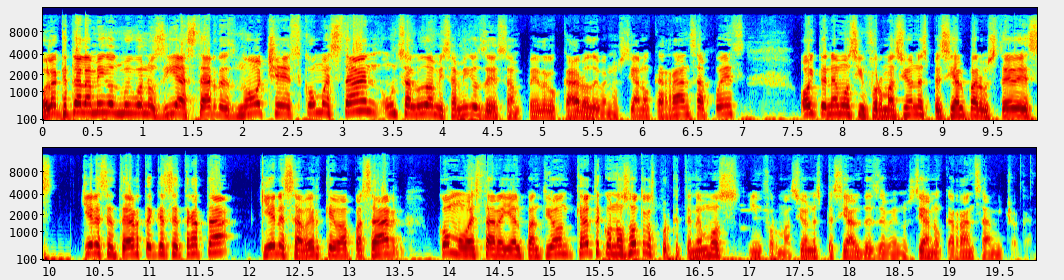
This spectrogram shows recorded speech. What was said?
Hola, ¿qué tal amigos? Muy buenos días, tardes, noches. ¿Cómo están? Un saludo a mis amigos de San Pedro Caro, de Venustiano Carranza. Pues hoy tenemos información especial para ustedes. ¿Quieres enterarte qué se trata? ¿Quieres saber qué va a pasar? ¿Cómo va a estar allá el panteón? Quédate con nosotros porque tenemos información especial desde Venustiano Carranza, Michoacán.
